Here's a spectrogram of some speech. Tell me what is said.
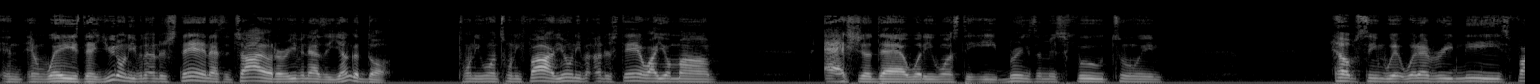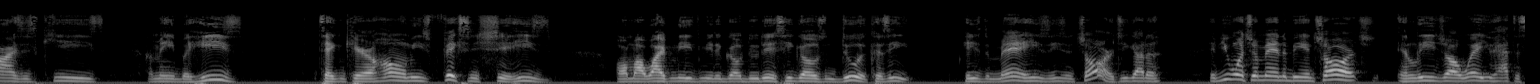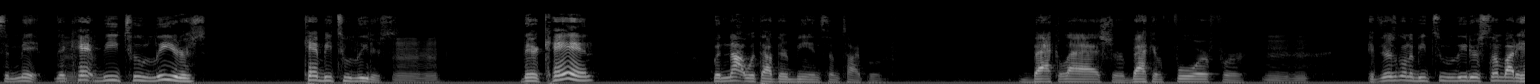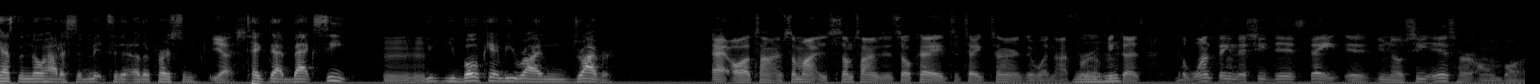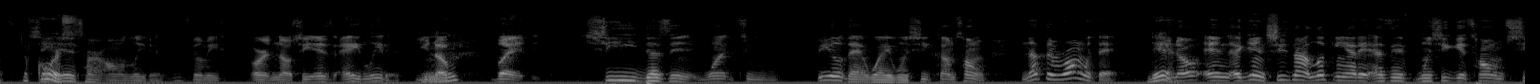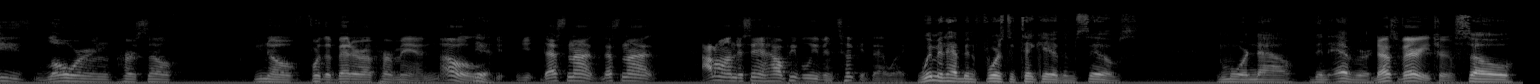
in, in ways that you don't even understand as a child or even as a young adult. 21, 25, you don't even understand why your mom asks your dad what he wants to eat, brings him his food to him, helps him with whatever he needs, finds his keys. I mean, but he's taking care of home. He's fixing shit. He's, oh, my wife needs me to go do this. He goes and do it because he, he's the man. He's he's in charge. he gotta, if you want your man to be in charge and lead your way, you have to submit. There can't be two leaders. Can't be two leaders. There can, but not without there being some type of backlash or back and forth or if there's going to be two leaders somebody has to know how to submit to the other person yes, take that back seat Mm-hmm. you you both can't be riding driver at all times. Somebody, sometimes it's okay to take turns and whatnot for Mm-hmm. real. Because the one thing that she did state is, you know, she is her own boss. Of course. she course. is her own leader. You feel me? Or no, she is a leader. You Mm-hmm. know, but she doesn't want to feel that way when she comes home. Nothing wrong with that. Yeah. You know, and again, she's not looking at it as if when she gets home, she's lowering herself you know, for the better of her man. No, Yeah. that's not. That's not. I don't understand how people even took it that way. women have been forced to take care of themselves more now than ever That's very true. so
